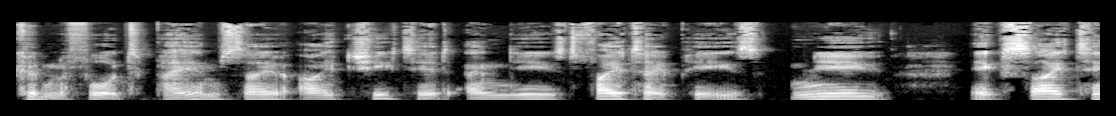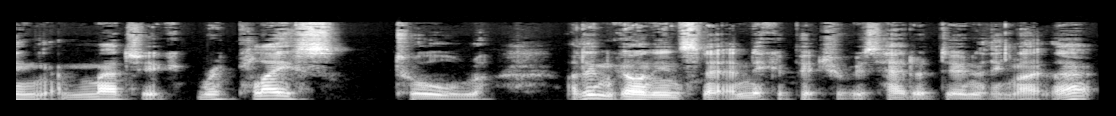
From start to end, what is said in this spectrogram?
couldn't afford to pay him so I cheated and used Photo P's new exciting magic replace tool. I didn't go on the internet and nick a picture of his head or do anything like that.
